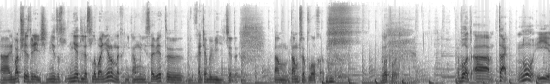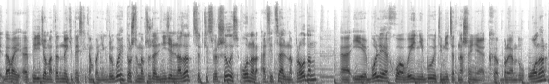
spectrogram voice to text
а, вообще зрелище не для слабонервных, никому не советую хотя бы видеть это. Там, там все плохо. Вот-вот. Вот, а, так, ну и давай э, перейдем от одной китайской компании к другой. То, что мы обсуждали неделю назад, все-таки свершилось. Honor официально продан. Э, и более Huawei не будет иметь отношения к бренду Honor,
